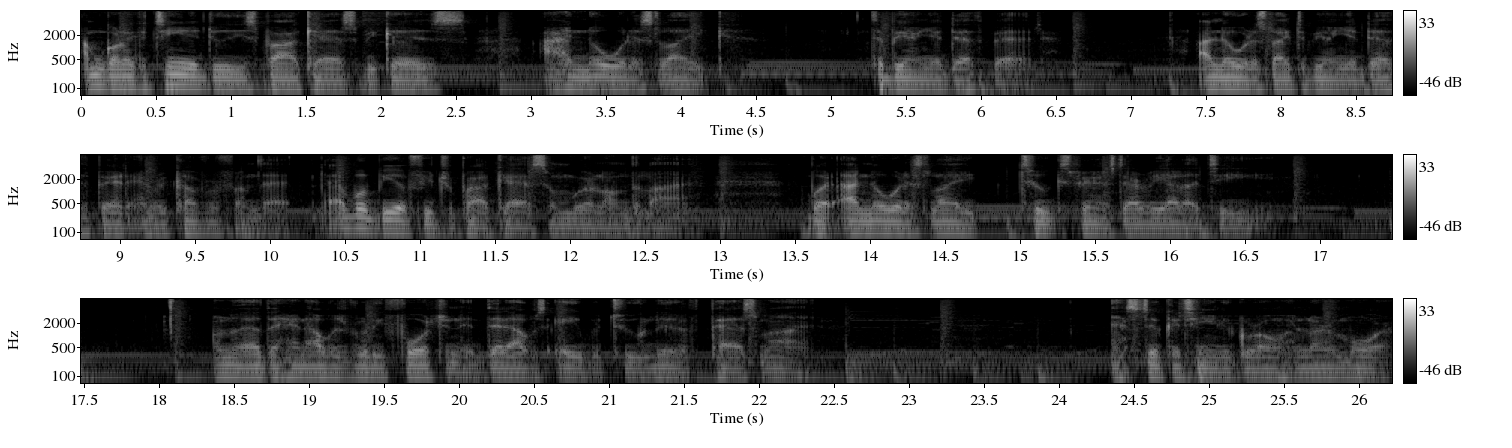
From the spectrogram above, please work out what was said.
I'm going to continue to do these podcasts because I know what it's like to be on your deathbed. I know what it's like to be on your deathbed and recover from that. That will be a future podcast somewhere along the line. But I know what it's like to experience that reality on the other hand, I was really fortunate that I was able to live past mine and still continue to grow and learn more.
